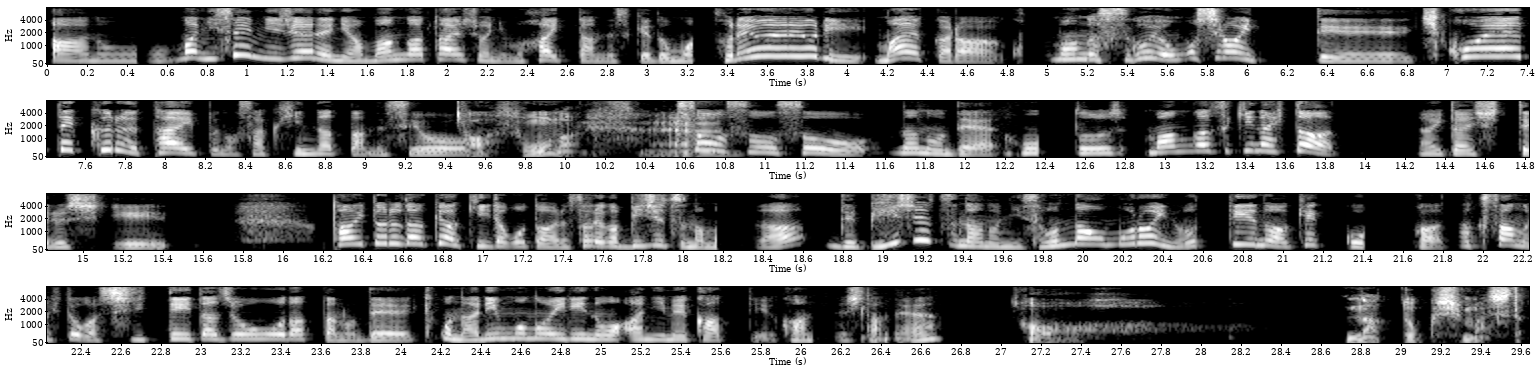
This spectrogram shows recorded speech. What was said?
あの、まあ2020年には漫画大賞にも入ったんですけども、それより前から、この漫画すごい面白いって聞こえてくるタイプの作品だったんですよ。あ、そうなんですね。そうそうそう。なので、本当漫画好きな人は大体知ってるし、タイトルだけは聞いたことある。それが美術の漫画で、美術なのにそんなおもろいのっていうのは結構、たくさんの人が知っていた情報だったので、結構鳴り物入りのアニメ化っていう感じでしたね。はあ納得しました。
